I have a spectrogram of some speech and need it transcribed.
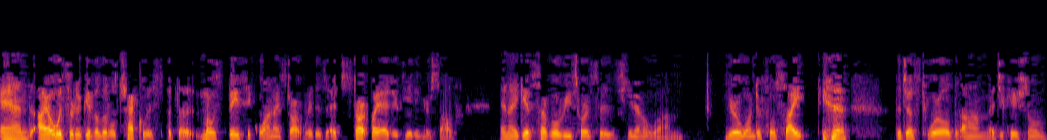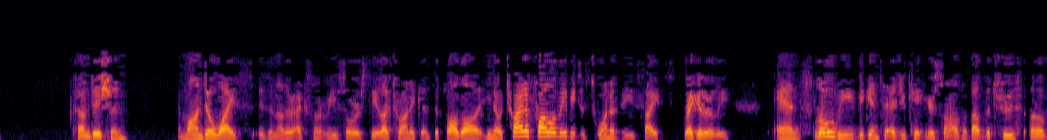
And I always sort of give a little checklist, but the most basic one I start with is start by educating yourself. And I give several resources, you know, um, your wonderful site, the Just World um, Educational Foundation. Mondoweiss is another excellent resource, the Electronic Intifada. You know, try to follow maybe just one of these sites regularly and slowly begin to educate yourself about the truth of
